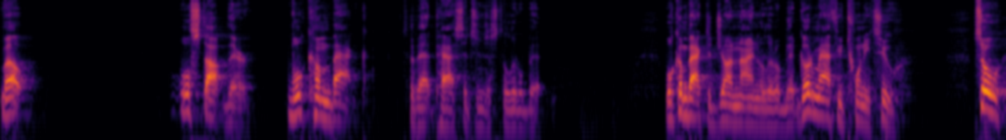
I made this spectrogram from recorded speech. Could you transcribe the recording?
well, we'll stop there. We'll come back to that passage in just a little bit. We'll come back to John 9 a little bit. Go to Matthew 22. So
